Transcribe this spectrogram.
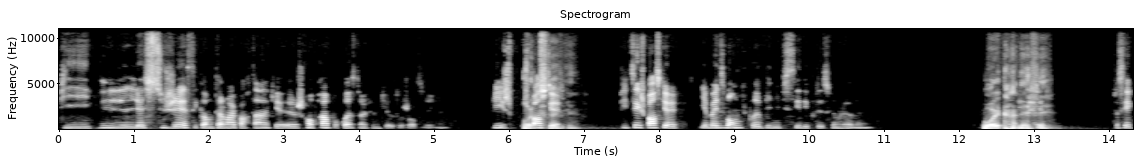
puis le sujet, c'est comme tellement important que je comprends pourquoi c'est un film culte aujourd'hui. Puis je, je Ouais, pense que. Puis tu sais, je pense que il y a bien du monde qui pourrait bénéficier d'écouter ce film-là. là. Ouais, en effet. Parce que, tu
